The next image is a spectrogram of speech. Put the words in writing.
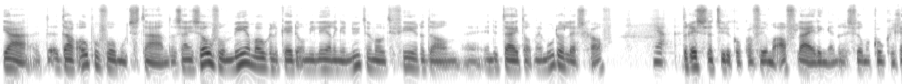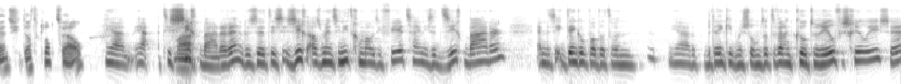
ja, daar open voor moet staan. Er zijn zoveel meer mogelijkheden om je leerlingen nu te motiveren dan in de tijd dat mijn moeder les gaf. Ja. Er is natuurlijk ook wel veel meer afleiding en er is veel meer concurrentie, dat klopt wel. Ja, ja het is Maar- zichtbaarder. Hè? Dus het is zicht, als mensen niet gemotiveerd zijn, is het zichtbaarder. En dus ik denk ook wel dat er een, ja, dat bedenk ik me soms, dat er wel een cultureel verschil is. Hè?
